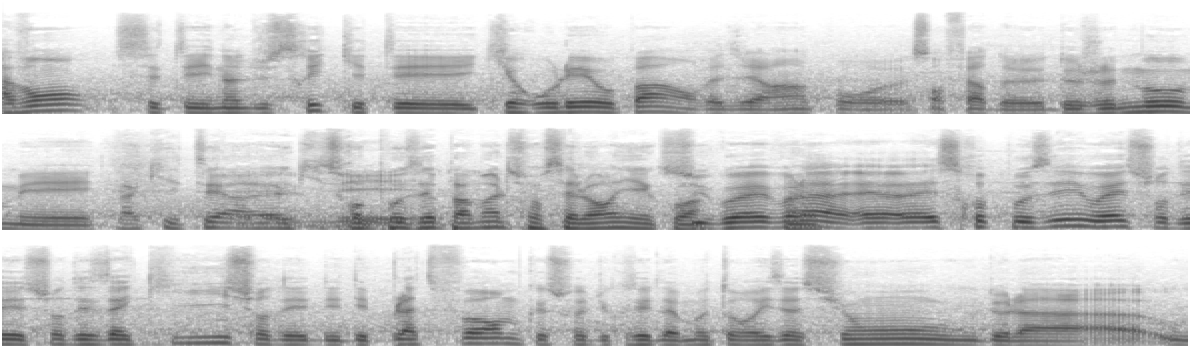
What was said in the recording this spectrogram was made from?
avant, c'était une industrie qui était qui roulait au pas, on va dire, hein, pour euh, sans faire de, jeu de mots, mais bah, qui était euh, qui se reposait pas mal sur ses lauriers, quoi. Ouais, voilà, Elle, se reposait, ouais, sur des sur des acquis, sur des, plateformes, que ce soit du côté de la motorisation ou de la ou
